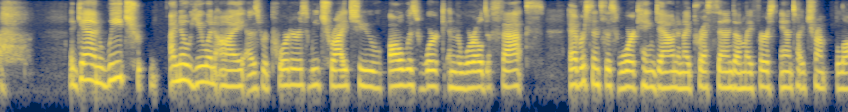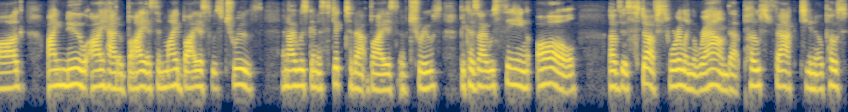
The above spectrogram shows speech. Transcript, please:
again, we, tr- I know you and I, as reporters, we try to always work in the world of facts. Ever since this war came down and I pressed send on my first anti Trump blog, I knew I had a bias, and my bias was truth. And I was going to stick to that bias of truth because I was seeing all of this stuff swirling around that post fact, you know, post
